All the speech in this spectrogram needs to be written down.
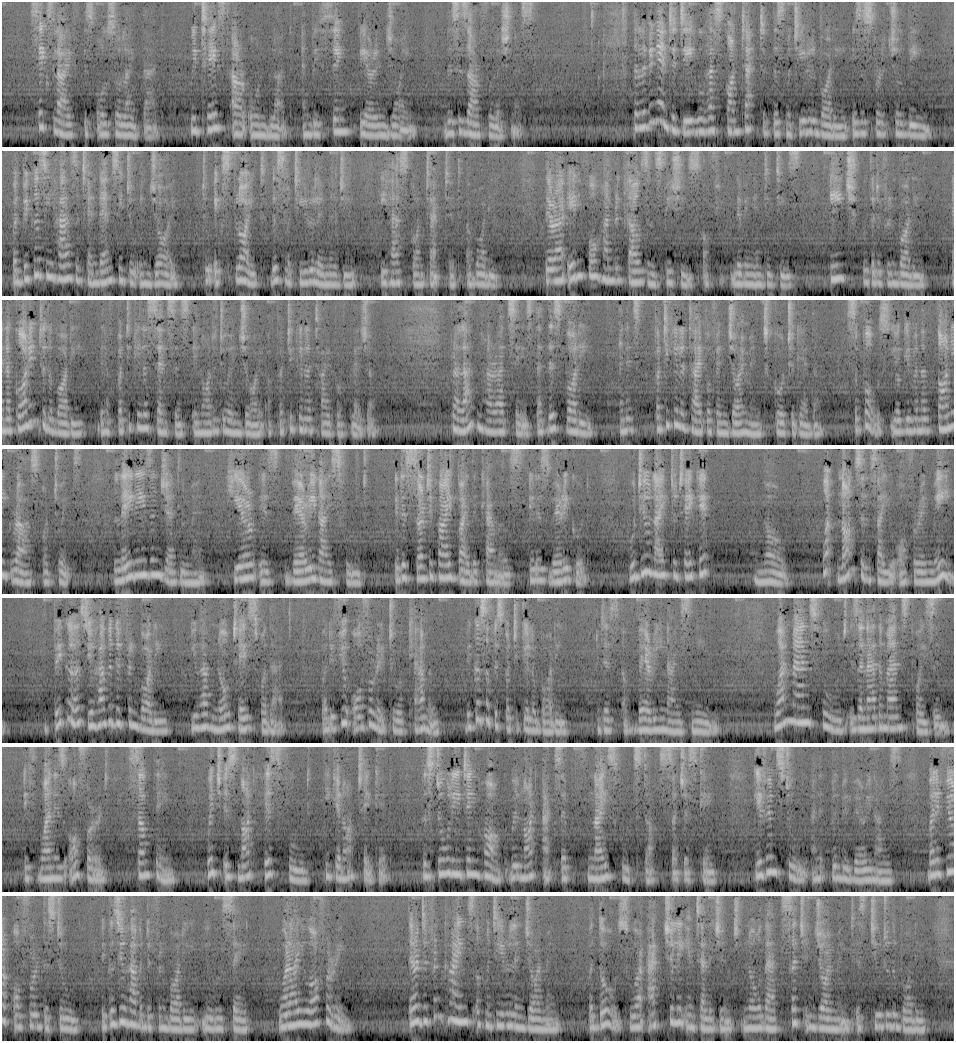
Sex life is also like that. We taste our own blood and we think we are enjoying. This is our foolishness. The living entity who has contacted this material body is a spiritual being. But because he has a tendency to enjoy, to exploit this material energy, he has contacted a body. There are 8400,000 species of living entities, each with a different body, and according to the body, they have particular senses in order to enjoy a particular type of pleasure. Prahlad Maharaj says that this body and its particular type of enjoyment go together. Suppose you're given a thorny grass or twigs. Ladies and gentlemen, here is very nice food. It is certified by the camels. It is very good. Would you like to take it? No. What nonsense are you offering me? Because you have a different body, you have no taste for that. But if you offer it to a camel, because of his particular body, it is a very nice meal. One man's food is another man's poison. If one is offered something which is not his food, he cannot take it. The stool eating hog will not accept nice foodstuffs such as cake. Give him stool and it will be very nice. But if you are offered the stool because you have a different body, you will say, What are you offering? There are different kinds of material enjoyment, but those who are actually intelligent know that such enjoyment is due to the body.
